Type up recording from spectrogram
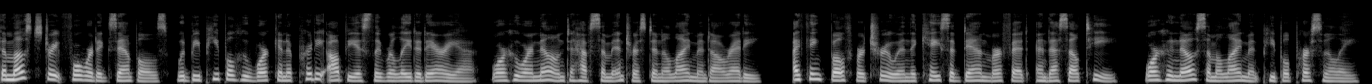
The most straightforward examples would be people who work in a pretty obviously related area, or who are known to have some interest in alignment already. I think both were true in the case of Dan Murfet and SLT, or who know some alignment people personally.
